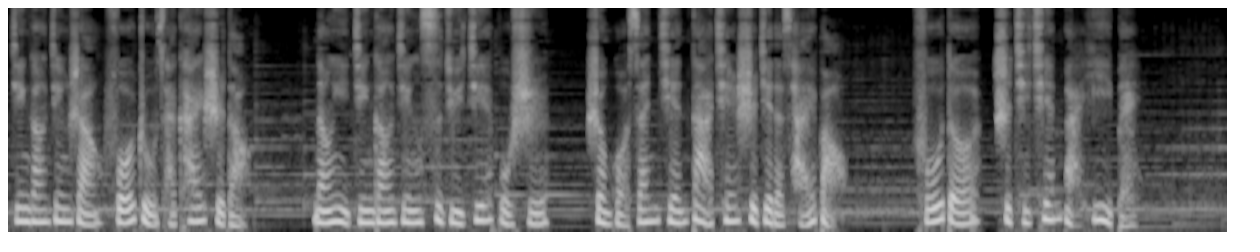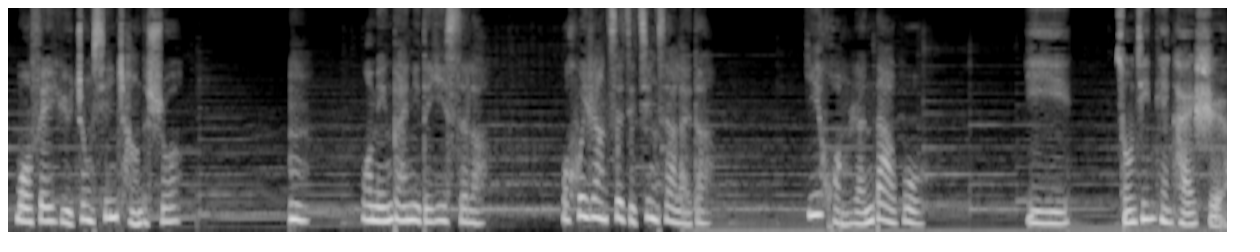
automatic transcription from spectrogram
金刚经》上，佛主才开示道：“能以《金刚经》四句皆布施，胜过三千大千世界的财宝，福德是其千百亿倍。”莫非语重心长地说：“嗯，我明白你的意思了，我会让自己静下来的。”一恍然大悟：“依依，从今天开始，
